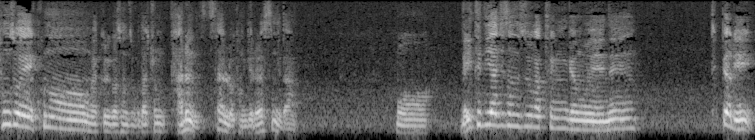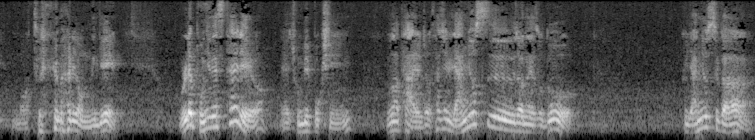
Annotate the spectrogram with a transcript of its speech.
평소에 코너 맥그리거 선수보다 좀 다른 스타일로 경기를 했습니다. 뭐 네이트 디아즈 선수 같은 경우에는 특별히 뭐 드릴 말이 없는 게 원래 본인의 스타일이에요. 네, 좀비 복싱. 누구나 다 알죠. 사실 안요스전에서도 그 안요스가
